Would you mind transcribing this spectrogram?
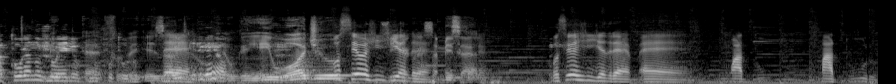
fratura no joelho É, no futuro. foi, exato. É. Ele ganhou. Eu ganhei o ódio. Você hoje em dia, André, essa Esse medalha. você hoje em dia, André, é um adulto maduro,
